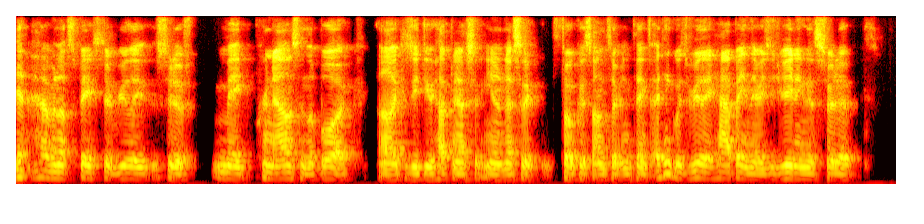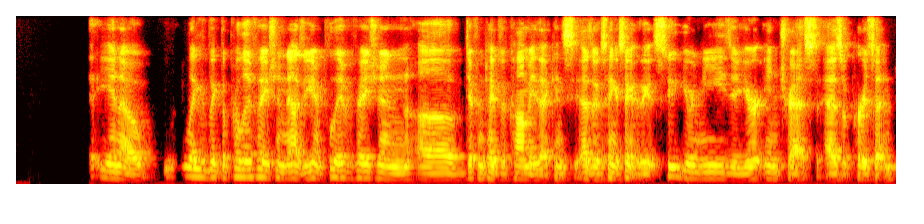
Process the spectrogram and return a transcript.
have enough space to really sort of make pronounce in the book because uh, you do have to necessarily, you know necessarily focus on certain things. I think what's really happening there is you're getting this sort of you know like like the proliferation now is you're getting proliferation of different types of comedy that can as I was saying, saying suit your needs or your interests as a person.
